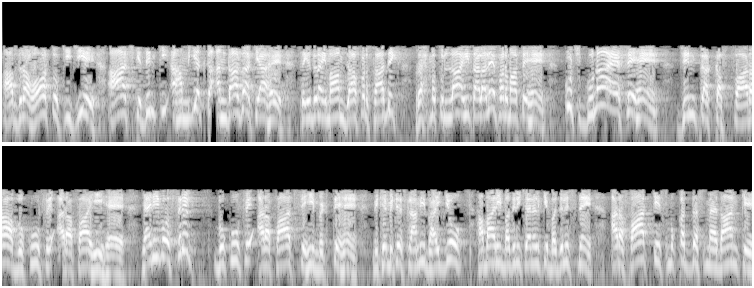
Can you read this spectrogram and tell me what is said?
آپ ذرا غور تو کیجیے آج کے دن کی اہمیت کا اندازہ کیا ہے؟ سیدنا امام جعفر صادق رحمت اللہ تعالی فرماتے ہیں، کچھ گنا ایسے ہیں جن کا کفارہ وقوف عرفہ ہی ہے۔ یعنی وہ صرف وقوف عرفات سے ہی مٹتے ہیں۔ میٹھے میٹھے اسلامی بھائیوں، ہماری مدنی چینل کی مجلس نے عرفات کے اس مقدس میدان کے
